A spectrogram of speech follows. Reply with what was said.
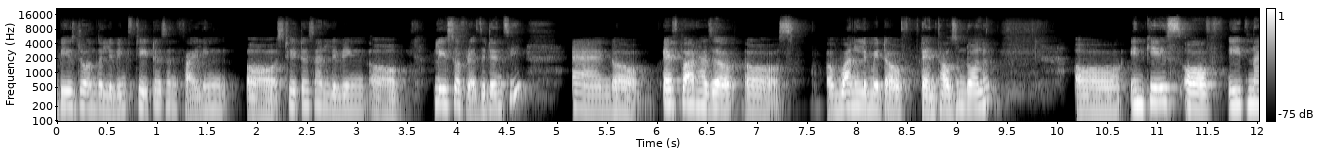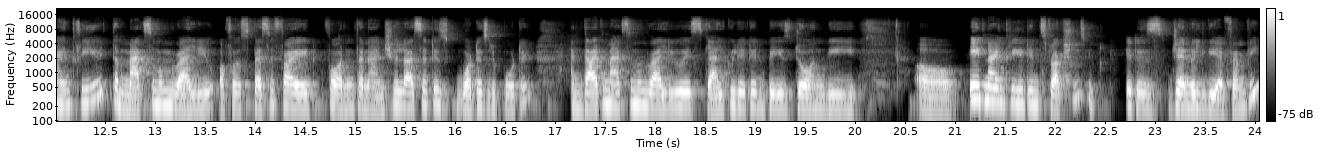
based on the living status and filing uh, status and living uh, place of residency. And uh, FBAR has a, a, a one limit of $10,000. Uh, in case of 8938, the maximum value of a specified foreign financial asset is what is reported, and that maximum value is calculated based on the uh, 8938 instructions. It, it is generally the FMV,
